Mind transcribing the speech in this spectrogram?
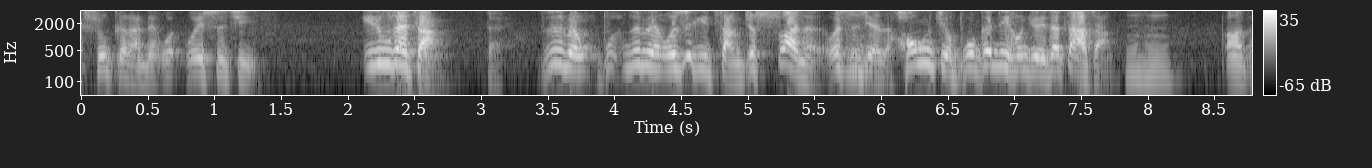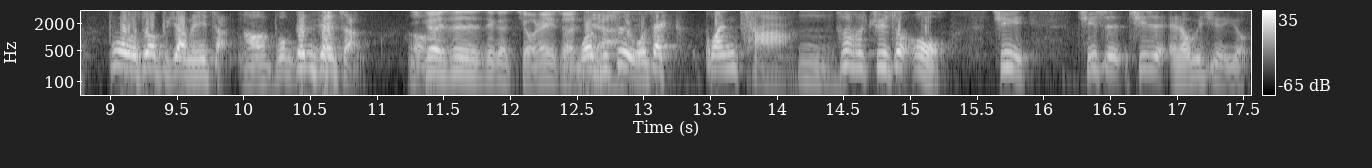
苏格兰的威威士忌，一路在涨。对，日本不日本威士忌涨就算了，威士忌红酒勃艮第红酒也在大涨。嗯哼，啊，波尔多比较没涨啊，勃艮第在涨。一个是这个酒类专家，我不是我在观察。嗯，所以我觉得哦，其实其实其实 LVG 有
